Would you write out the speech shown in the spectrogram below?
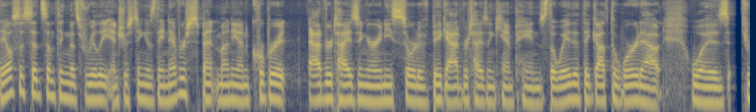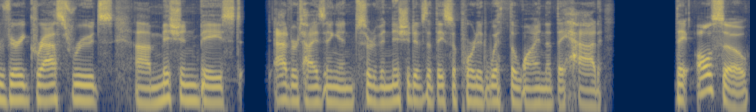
They also said something that's really interesting is they never spent money on corporate advertising or any sort of big advertising campaigns. The way that they got the word out was through very grassroots, uh, mission based advertising and sort of initiatives that they supported with the wine that they had. They also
